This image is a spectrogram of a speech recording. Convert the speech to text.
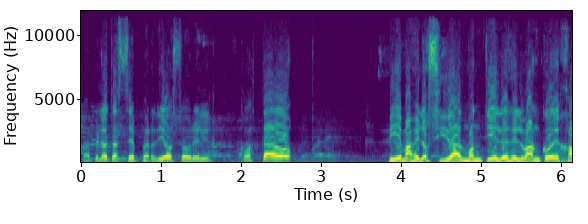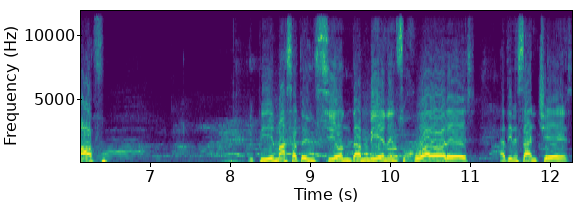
La pelota se perdió sobre el costado. Pide más velocidad Montiel desde el banco de Huff. Y pide más atención también en sus jugadores. La tiene Sánchez.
